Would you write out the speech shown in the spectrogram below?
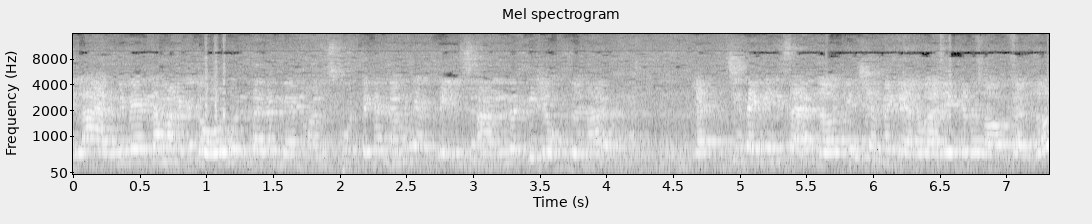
ఇలా అన్ని వేళ మనకి తోడు ఉంటారని నేను మనస్ఫూర్తిగా నేను నాకు తెలిసిన అందరికీ చెప్తున్నాను ఖచ్చితంగా ఈసారి లోకేష్ అన్న గెలవాలి ఇక్కడ లోకల్లో.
